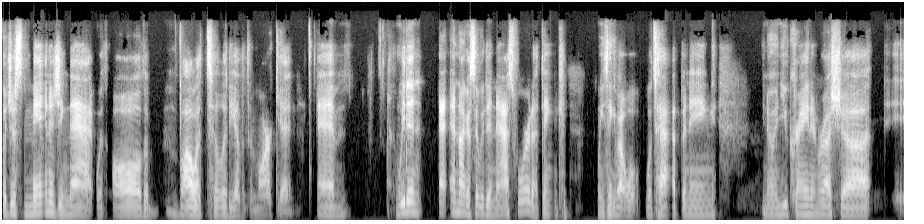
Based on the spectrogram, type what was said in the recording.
but just managing that with all the volatility of the market. And we didn't, and like I said, we didn't ask for it. I think when you think about what, what's happening, you know, in Ukraine and Russia, i-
